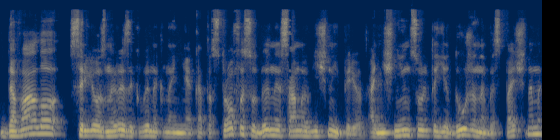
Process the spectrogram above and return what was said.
давало серйозний ризик виникнення катастрофи судини саме в нічний період. А нічні інсульти є дуже небезпечними,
